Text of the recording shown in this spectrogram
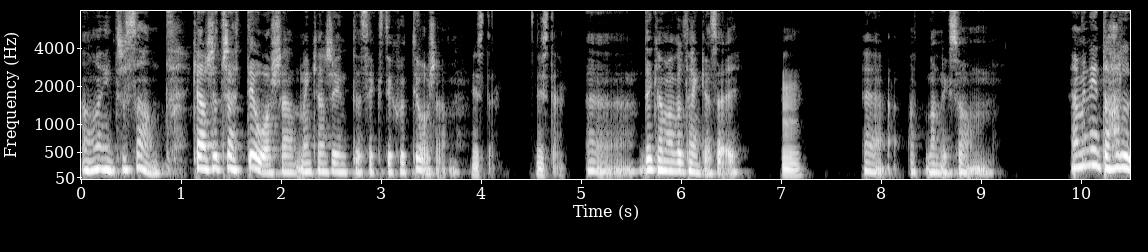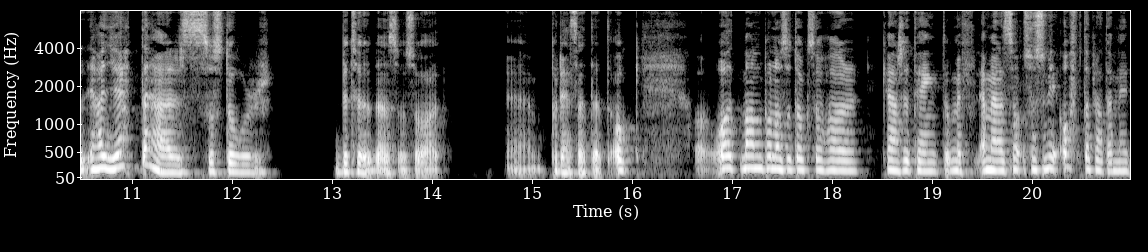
Ja, intressant. Kanske 30 år sedan, men kanske inte 60-70 år sedan. Just det. Just det. Eh, det kan man väl tänka sig. Mm. Eh, att man liksom ja, men inte har, har gett det här så stor betydelse och så eh, på det sättet. Och Och att man på något sätt också har kanske tänkt, och med, jag menar, så, så som vi ofta pratar med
